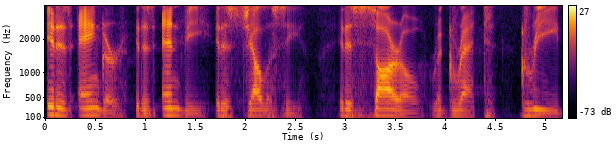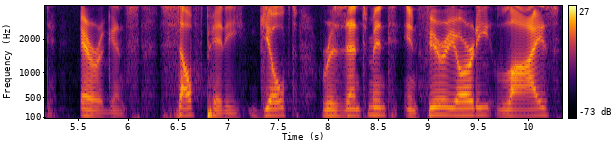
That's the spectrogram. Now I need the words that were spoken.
it is anger, it is envy, it is jealousy, it is sorrow, regret, greed, arrogance, self pity, guilt, resentment, inferiority, lies,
